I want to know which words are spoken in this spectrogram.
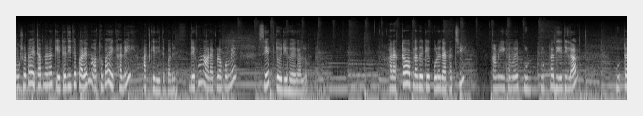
অংশটা, এটা আপনারা কেটে দিতে পারেন অথবা এখানেই আটকে দিতে পারেন। দেখুন আর এক রকমের শেপ তৈরি হয়ে গেল। আর একটাও আপনাদেরকে করে দেখাচ্ছি। আমি এখানে পুরটা দিয়ে দিলাম। পুরটা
